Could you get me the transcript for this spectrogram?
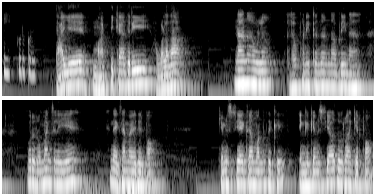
ஏய் கொடு கொடு. தாயே மாட்டிக்காதரி அவ்வளோதான் நானும் அவளும் லவ் பண்ணிகிட்டு இருந்தோம் அப்படின்னா ஒரு ரொமான்ஸ்லேயே இந்த எக்ஸாம் எழுதியிருப்போம். கெமிஸ்ட்ரி எக்ஸாம் வந்ததுக்கு எங்கள் கெமிஸ்ட்ரியாவது உருவாக்கியிருப்போம்.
